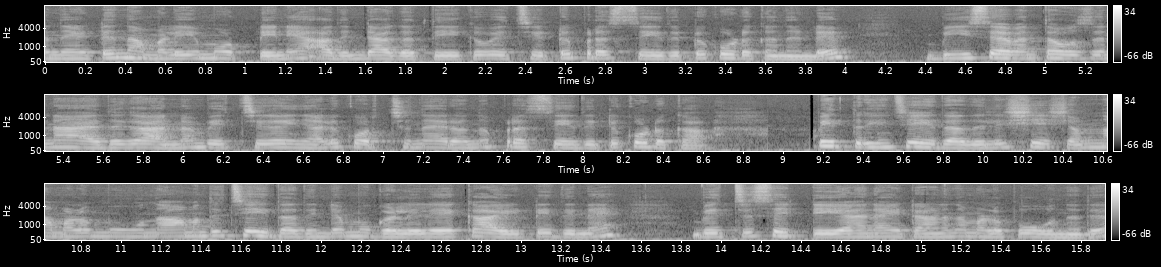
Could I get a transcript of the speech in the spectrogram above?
എന്നിട്ട് നമ്മൾ ഈ മുട്ടിനെ അതിന്റെ അകത്തേക്ക് വെച്ചിട്ട് പ്രസ് ചെയ്തിട്ട് കൊടുക്കുന്നുണ്ട്. ബി സെവൻ തൗസൻഡ് ആയത് കാരണം വെച്ച് കഴിഞ്ഞാൽ കുറച്ച് നേരം ഒന്ന് പ്രസ് ചെയ്തിട്ട് കൊടുക്കുക അപ്പം ഇത്രയും ചെയ്തതിന് ശേഷം നമ്മൾ മൂന്നാമത് ചെയ്തതിന്റെ മുകളിലേക്കായിട്ട് ഇതിനെ വെച്ച് സെറ്റ് ചെയ്യാനായിട്ടാണ് നമ്മൾ പോകുന്നത്.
